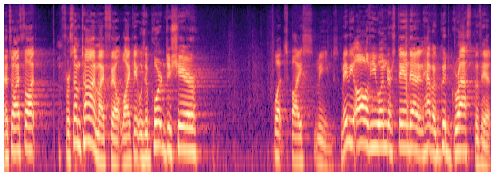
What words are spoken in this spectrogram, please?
And so I thought, for some time, I felt like it was important to share what spice means. Maybe all of you understand that and have a good grasp of it,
